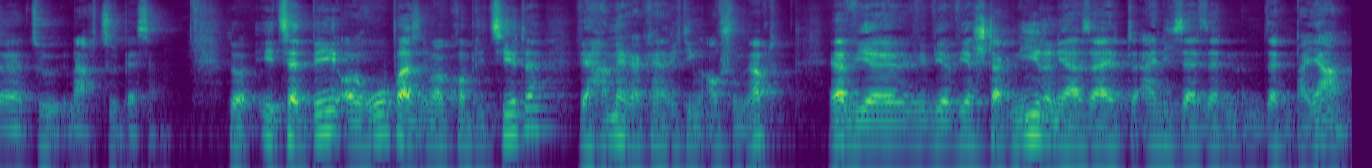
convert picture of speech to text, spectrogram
äh, zu, nachzubessern. So, EZB, Europa ist immer komplizierter. Wir haben ja gar keinen richtigen Aufschwung gehabt. Ja, wir, wir, wir stagnieren ja seit eigentlich seit, seit, seit ein paar Jahren.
